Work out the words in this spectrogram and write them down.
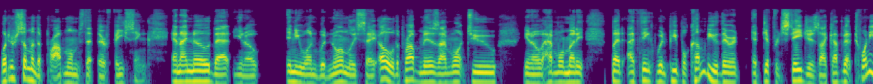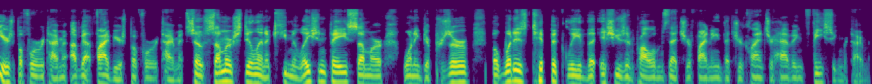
what are some of the problems that they're facing and i know that you know anyone would normally say, "Oh, the problem is I want to, you know, have more money." But I think when people come to you, they're at different stages. Like I've got 20 years before retirement, I've got 5 years before retirement. So some are still in accumulation phase, some are wanting to preserve, but what is typically the issues and problems that you're finding that your clients are having facing retirement?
